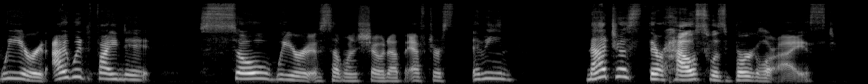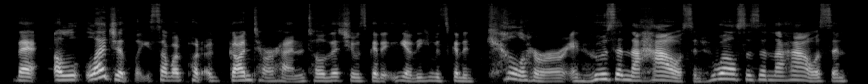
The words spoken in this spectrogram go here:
weird. I would find it so weird if someone showed up after. I mean, not just their house was burglarized. That allegedly someone put a gun to her head and told that she was gonna, you know, that he was gonna kill her, and who's in the house, and who else is in the house, and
